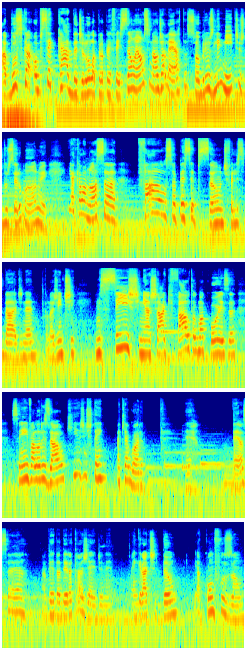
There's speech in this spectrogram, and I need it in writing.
A busca obcecada de Lola pela perfeição é um sinal de alerta sobre os limites do ser humano e, e aquela nossa falsa percepção de felicidade, né? Quando a gente insiste em achar que falta alguma coisa, sem valorizar o que a gente tem aqui agora. É, essa é a verdadeira tragédia, né? A ingratidão e a confusão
